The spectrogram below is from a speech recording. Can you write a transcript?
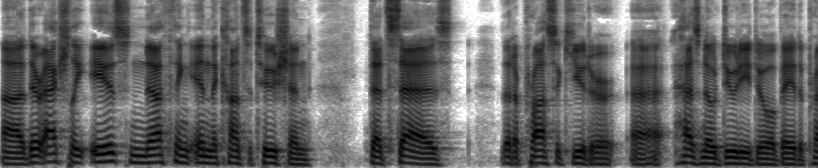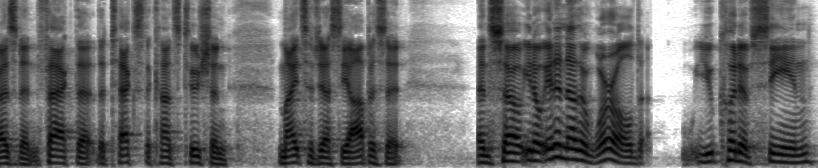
Uh, there actually is nothing in the Constitution that says that a prosecutor uh, has no duty to obey the president. In fact, the, the text of the Constitution might suggest the opposite. And so, you know, in another world, you could have seen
